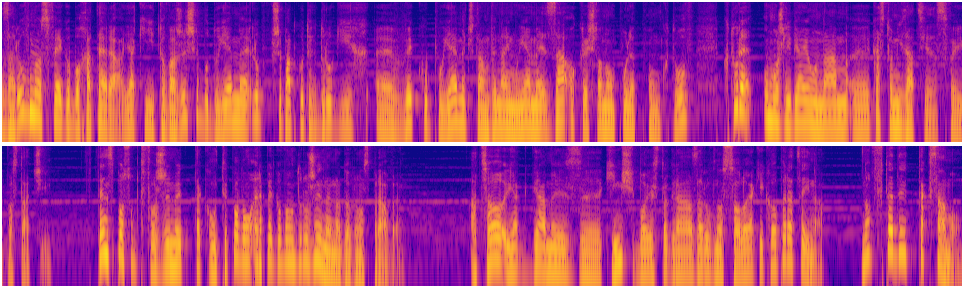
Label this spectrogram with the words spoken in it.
Zarówno swojego bohatera, jak i towarzyszy budujemy lub w przypadku tych drugich e, wykupujemy czy tam wynajmujemy za określoną pulę punktów, które umożliwiają nam e, kustomizację swojej postaci. W ten sposób tworzymy taką typową RPGową drużynę na dobrą sprawę. A co jak gramy z kimś, bo jest to gra zarówno solo, jak i kooperacyjna? No wtedy tak samo.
